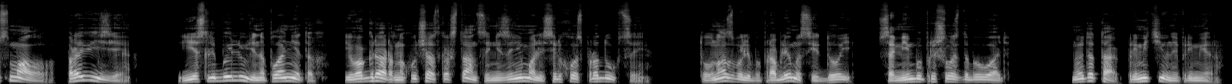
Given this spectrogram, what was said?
с малого. Провизия. Если бы люди на планетах и в аграрных участках станции не занимались сельхозпродукцией, то у нас были бы проблемы с едой, самим бы пришлось добывать. Но это так, примитивный пример.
